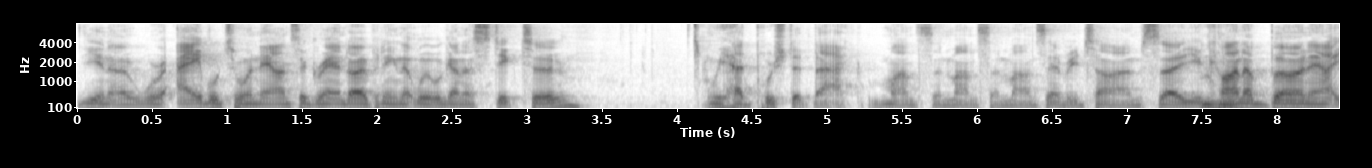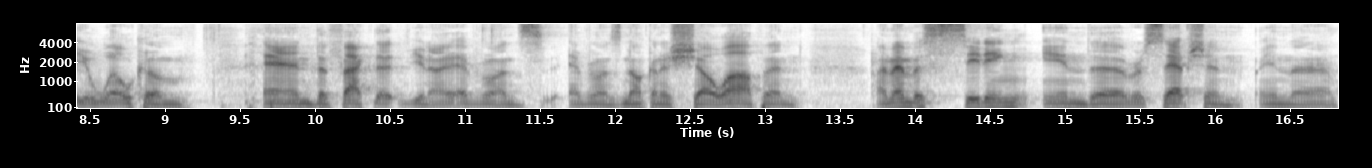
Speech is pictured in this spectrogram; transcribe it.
you know, were able to announce a grand opening that we were going to stick to. We had pushed it back months and months and months every time, so you kind of burn out your welcome, and the fact that you know everyone's everyone's not going to show up. And I remember sitting in the reception in the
